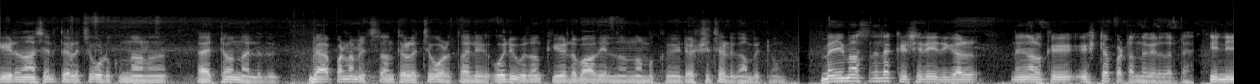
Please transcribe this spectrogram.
കീടനാശിനി തെളിച്ചു കൊടുക്കുന്നതാണ് ഏറ്റവും നല്ലത്. വേപ്പെണ്ണ മിശ്രം തെളിച്ചു കൊടുത്താൽ ഒരുവിധം കീടബാധയിൽ നിന്ന് നമുക്ക് രക്ഷിച്ചെടുക്കാൻ പറ്റും. മെയ് മാസത്തിലെ കൃഷി രീതികൾ നിങ്ങൾക്ക് ഇഷ്ടപ്പെട്ടെന്ന് കരുതട്ടെ. ഇനി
